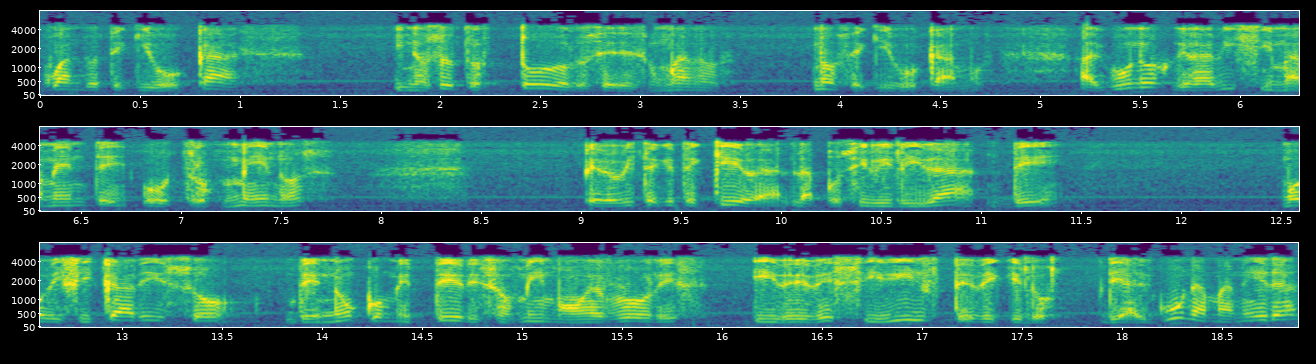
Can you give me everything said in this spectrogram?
cuando te equivocas, y nosotros todos los seres humanos nos equivocamos, algunos gravísimamente, otros menos, pero viste que te queda la posibilidad de modificar eso, de no cometer esos mismos errores y de decidirte de que los, de alguna manera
